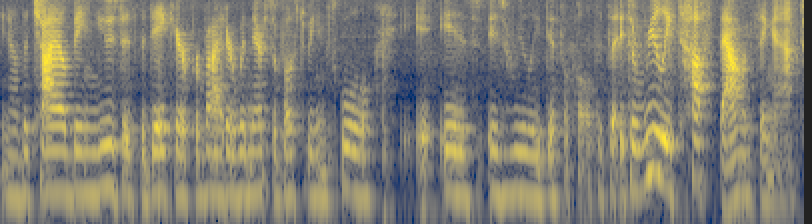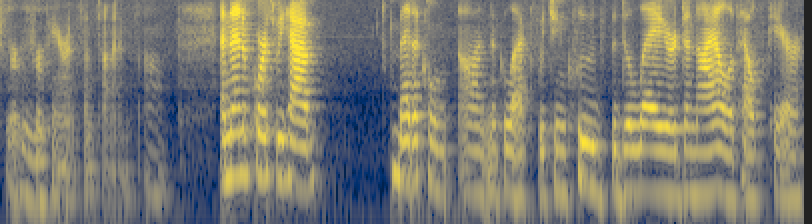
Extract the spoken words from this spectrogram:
you know, the child being used as the daycare provider when they're supposed to be in school is is really difficult. It's a, it's a really tough balancing act for, for parents sometimes. And then of course we have medical uh, neglect, which includes the delay or denial of health care.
